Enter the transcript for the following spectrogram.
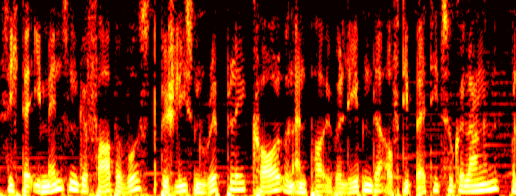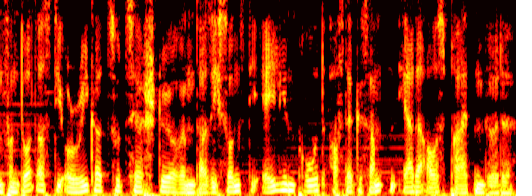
Sich der immensen Gefahr bewusst, beschließen Ripley, Call und ein paar Überlebende auf die Betty zu gelangen und von dort aus die Auriga zu zerstören, da sich sonst die Alienbrut auf der gesamten Erde ausbreiten würde.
